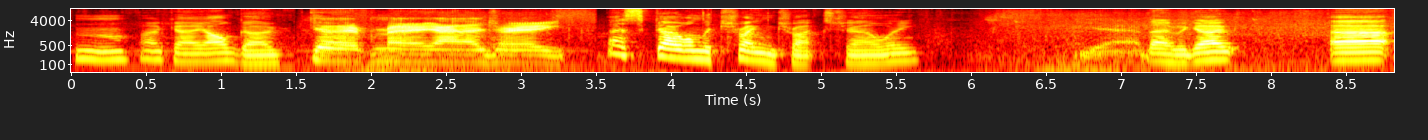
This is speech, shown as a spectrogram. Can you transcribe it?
Hmm. Okay, I'll go. Give me energy. Let's go on the train tracks, shall we? Yeah, there we go. Uh,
